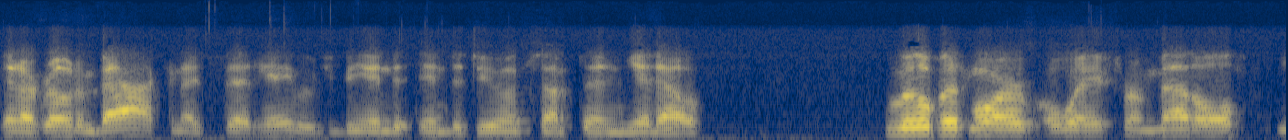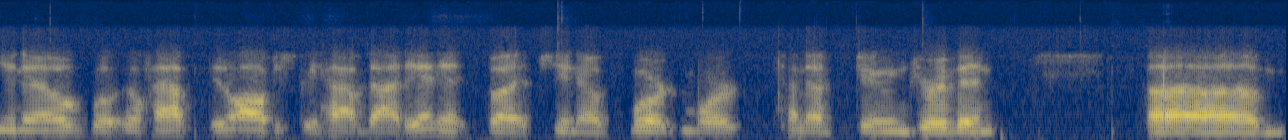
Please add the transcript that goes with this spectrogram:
and I wrote him back and I said, hey, would you be into into doing something, you know, a little bit more away from metal, you know, well, it'll have it'll obviously have that in it, but you know, more more kind of doom driven. Um,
